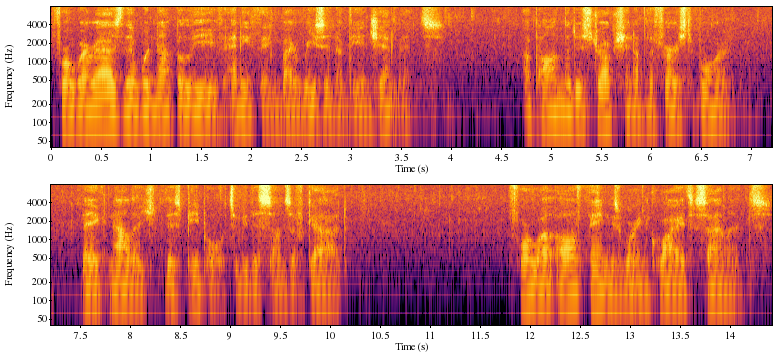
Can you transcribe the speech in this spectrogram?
For whereas they would not believe anything by reason of the enchantments, upon the destruction of the firstborn, they acknowledged this people to be the sons of God. For while all things were in quiet silence,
